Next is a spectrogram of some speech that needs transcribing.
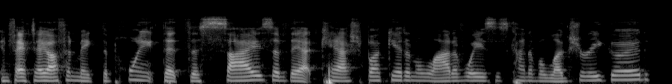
In fact, I often make the point that the size of that cash bucket in a lot of ways is kind of a luxury good,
